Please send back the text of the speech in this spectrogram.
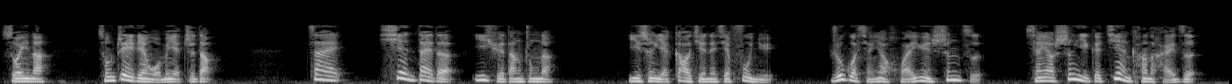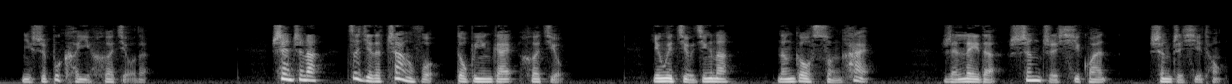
所以呢，从这一点我们也知道，在现代的医学当中呢，医生也告诫那些妇女，如果想要怀孕生子，想要生一个健康的孩子，你是不可以喝酒的。甚至呢，自己的丈夫都不应该喝酒，因为酒精呢能够损害人类的生殖器官、生殖系统。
